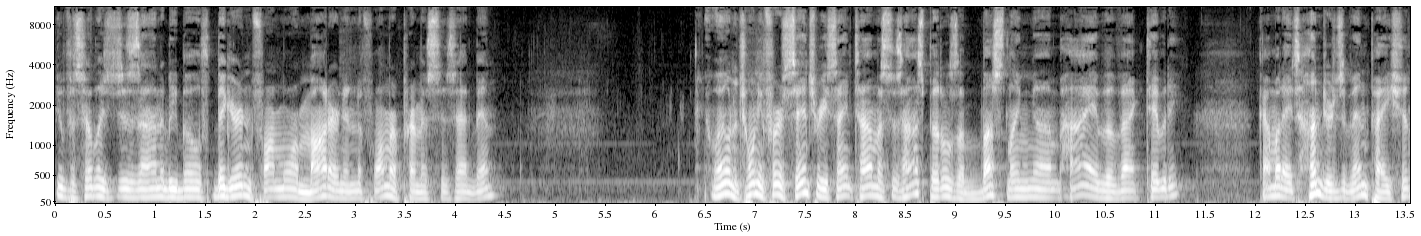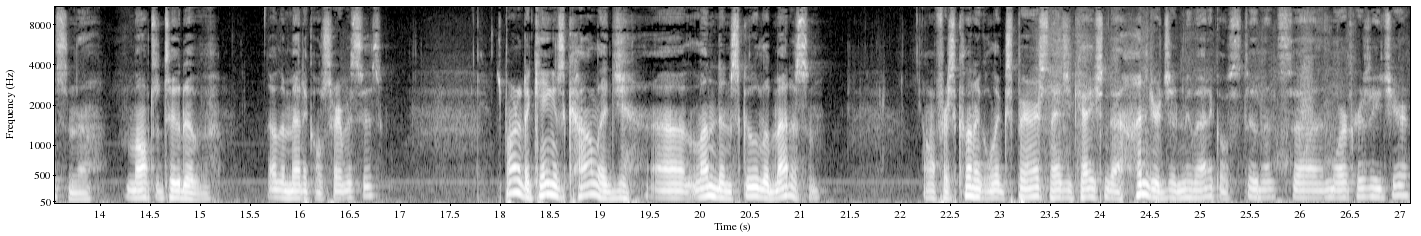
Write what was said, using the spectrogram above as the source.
New facilities designed to be both bigger and far more modern than the former premises had been. Well, in the 21st century, St. Thomas's Hospital is a bustling um, hive of activity, accommodates hundreds of inpatients and a multitude of other medical services. It's part of the King's College uh, London School of Medicine. Offers clinical experience and education to hundreds of new medical students uh, and workers each year.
